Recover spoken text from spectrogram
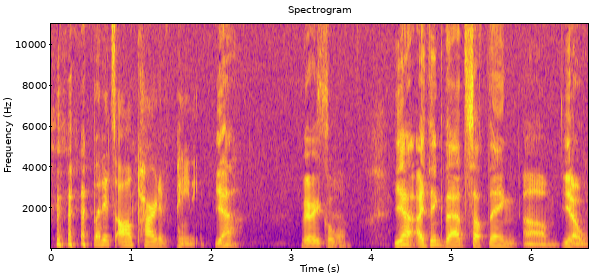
but it's all part of painting. Yeah. Very cool. So- Yeah, I think that's something, um, you know,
